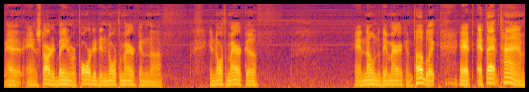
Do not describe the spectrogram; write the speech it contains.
uh, and started being reported in North American in North America and known to the American public. At, at that time,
